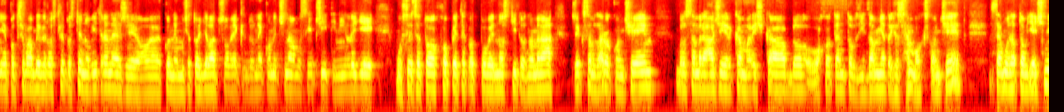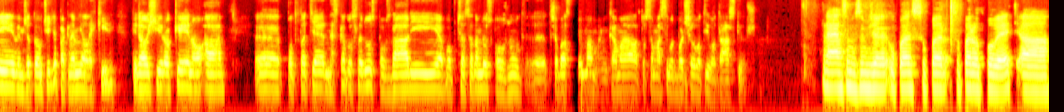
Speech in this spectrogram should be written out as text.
je potřeba, aby vyrostli prostě noví trenéři, jo? jako nemůže to dělat člověk do nekonečna, musí přijít jiný lidi, musí se toho chopit tak odpovědností, to znamená, řekl jsem za rok končím, byl jsem rád, že Jirka Mariška byl ochoten to vzít za mě, takže jsem mohl skončit. Jsem mu za to vděčný, vím, že to určitě pak neměl lehký ty další roky, no a eh, v podstatě dneska to sleduju zpovzdálí a občas se tam jdu sklouznout eh, třeba s těma mankama a to jsem asi odbočil od té otázky už. Ne, já si myslím, že je úplně super, super odpověď a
